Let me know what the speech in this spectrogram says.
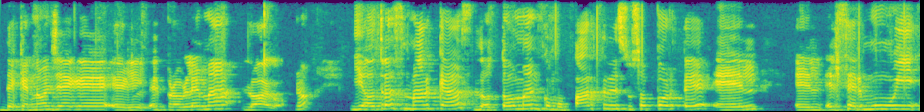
de que no llegue el, problema, lo hago, ¿no? Y otras marcas lo toman como parte de su soporte el, el, ser muy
